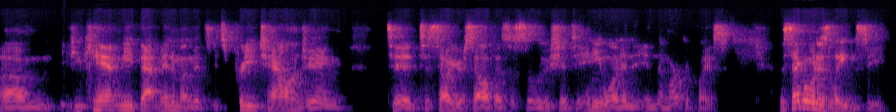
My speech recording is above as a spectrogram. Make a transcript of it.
um, if you can't meet that minimum, it's it's pretty challenging to to sell yourself as a solution to anyone in, in the marketplace. The second one is latency.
